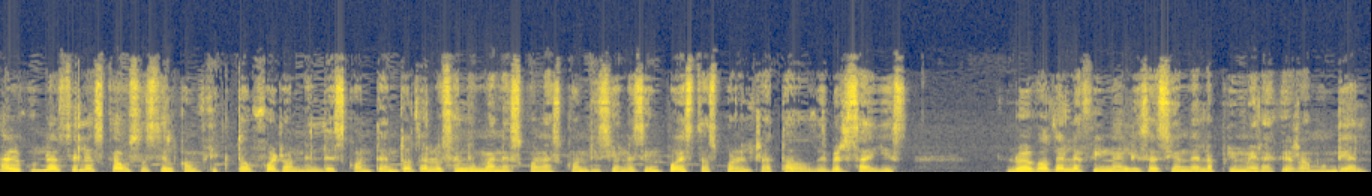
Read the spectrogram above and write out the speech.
Algunas de las causas del conflicto fueron el descontento de los alemanes con las condiciones impuestas por el Tratado de Versalles, luego de la finalización de la Primera Guerra Mundial.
